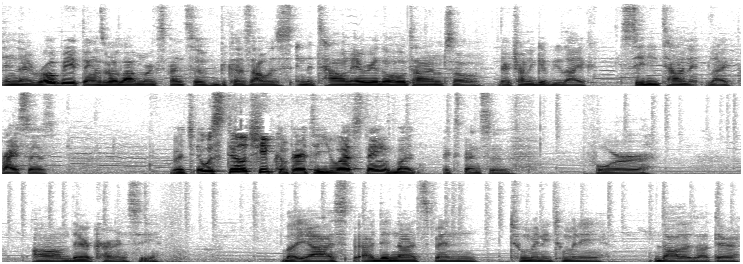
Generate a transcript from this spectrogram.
In Nairobi, things were a lot more expensive because I was in the town area the whole time, so they're trying to give you like city town like prices, which it was still cheap compared to U.S. things, but expensive for um, their currency. But yeah, I, I did not spend too many too many dollars out there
